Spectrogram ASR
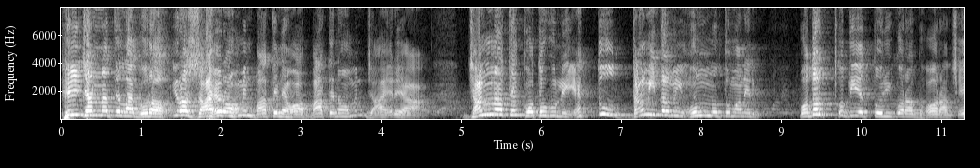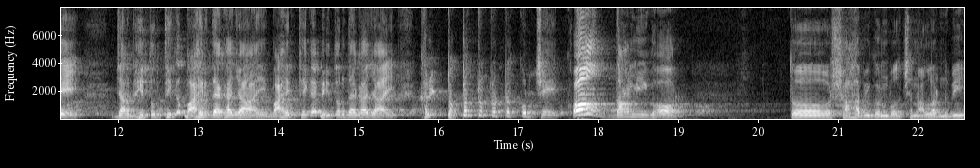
ফিল জান্নাতে লা গোরাব ইরা জাহের রহমিন, বাতেনে হওয়া, বাতেনে হমিন জাহেরে হা। জান্নাতে কতগুলি এত দামি দামি উন্নত মানের পদার্থ দিয়ে তৈরি করা ঘর আছে, যার ভিতর থেকে বাহির দেখা যায়, বাহির থেকে ভিতর দেখা যায়, খালি টক টক টক টক টক করছে, খুব দামি ঘর। তো সাহাবিগণ বলছেন, আল্লাহর নবী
